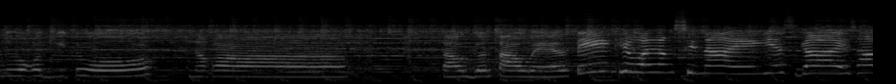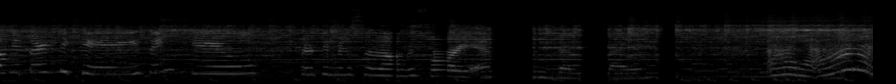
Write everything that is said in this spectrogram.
ano ako dito, oh. Naka, tawag doon, towel. Thank you, walang sinaing. Yes, guys, happy 30k. Thank you. 30 minutes na lang before I end the live. Ara, ara.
